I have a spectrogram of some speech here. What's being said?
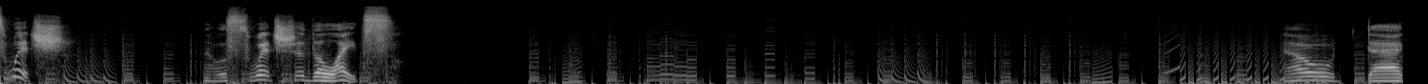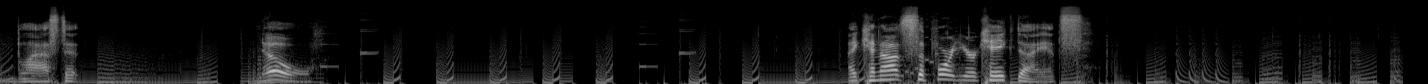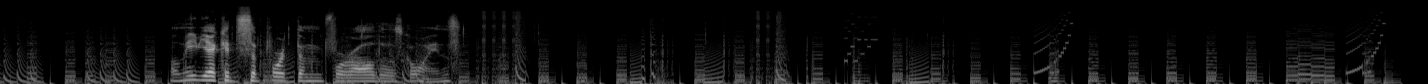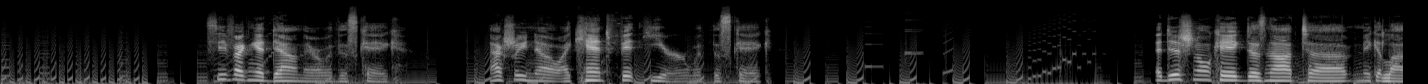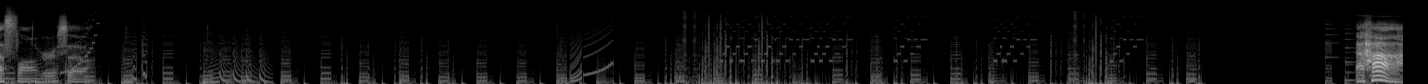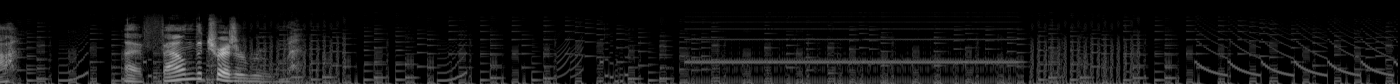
Switch! Now we'll switch the lights. No, dag blast it. No! I cannot support your cake diets. Maybe I could support them for all those coins. See if I can get down there with this cake. Actually, no, I can't fit here with this cake. Additional cake does not uh, make it last longer, so... Aha! I have found the treasure room.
